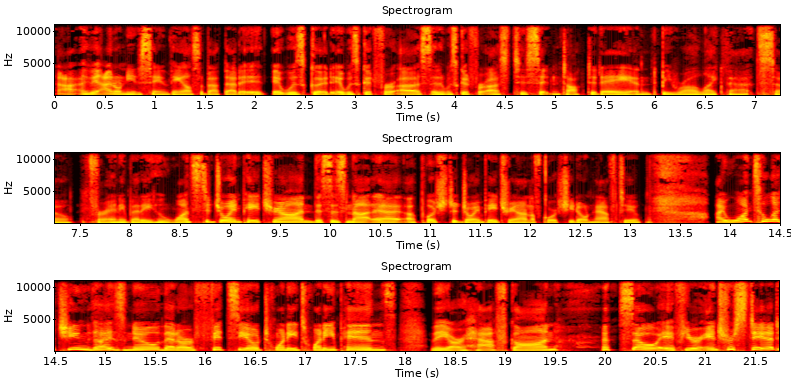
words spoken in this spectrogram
I mean, I don't need to say anything else about that. It, it was good. It was good for us and it was good for us to sit and talk today and be raw like that. So for anybody who wants to join Patreon, this is not a, a push to join Patreon. Of course, you don't have to. I want to let you guys know that our Fitzio 2020 pins, they are half gone. so if you're interested,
